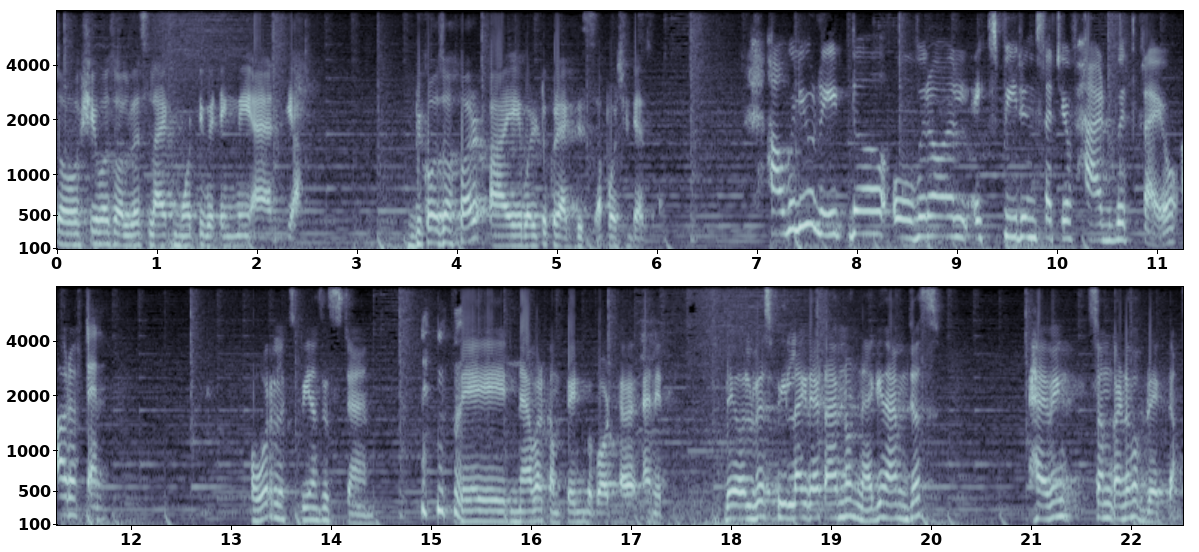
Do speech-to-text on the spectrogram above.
so she was always like motivating me and yeah because of her i able to crack this opportunity as well How will you rate the overall experience that you've had with Crio out of 10? overall experience is 10 they never complain about uh, anything they always feel like that i'm not nagging i'm just having some kind of a breakdown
